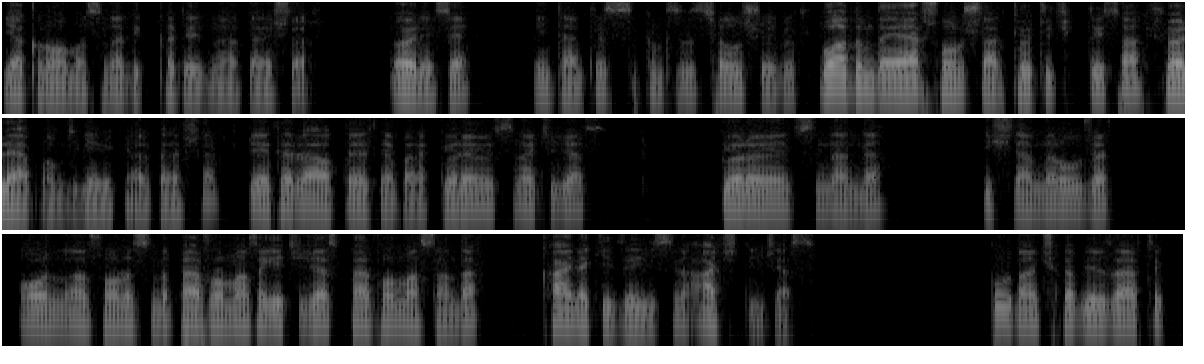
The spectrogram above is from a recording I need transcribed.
yakın olmasına dikkat edin arkadaşlar. Öyleyse internete sıkıntısız çalışıyordur. Bu adımda eğer sonuçlar kötü çıktıysa şöyle yapmamız gerekiyor arkadaşlar. CTRL Alt DS yaparak görev açacağız. Görev yöneticisinden de işlemler olacak. Ondan sonrasında performansa geçeceğiz. Performanstan da kaynak izleyicisini aç diyeceğiz. Buradan çıkabiliriz artık.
